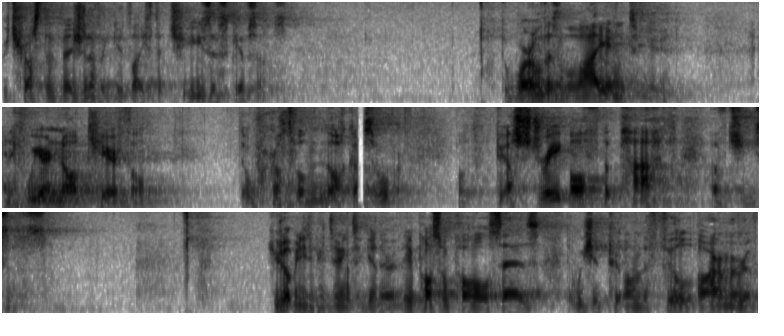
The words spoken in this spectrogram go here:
We trust the vision of the good life that Jesus gives us. The world is lying to you. And if we are not careful, the world will knock us over, put us straight off the path of Jesus. Here's what we need to be doing together. The Apostle Paul says that we should put on the full armor of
